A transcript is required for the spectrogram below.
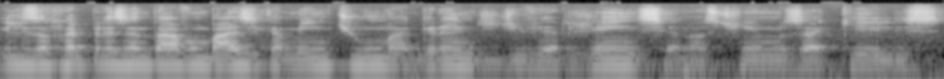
eles representavam basicamente uma grande divergência. Nós tínhamos aqueles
